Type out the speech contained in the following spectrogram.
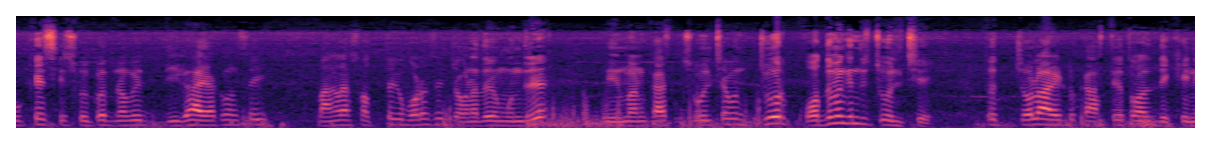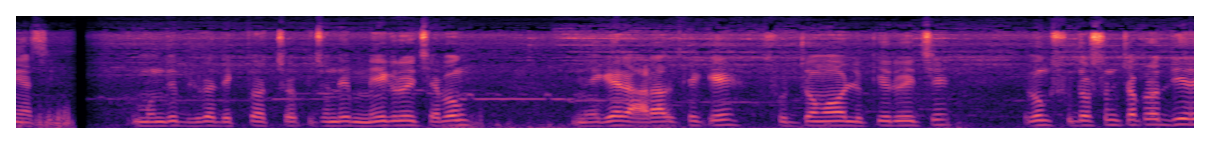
বুকে সেই সৈকত নগরী দীঘায় এখন সেই বাংলার সব থেকে বড় সেই জগন্নাথদেবের মন্দিরে নির্মাণ কাজ চলছে এবং জোর কদমে কিন্তু চলছে। তো চলো আর একটু কাছ থেকে তোমাদের দেখে নিয়ে আসি। মন্দির ভিউটা দেখতে পাচ্ছ, পিছন দিয়ে মেঘ রয়েছে এবং মেঘের আড়াল থেকে সূর্য মামা লুকিয়ে রয়েছে এবং সুদর্শন চক্র দিয়ে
